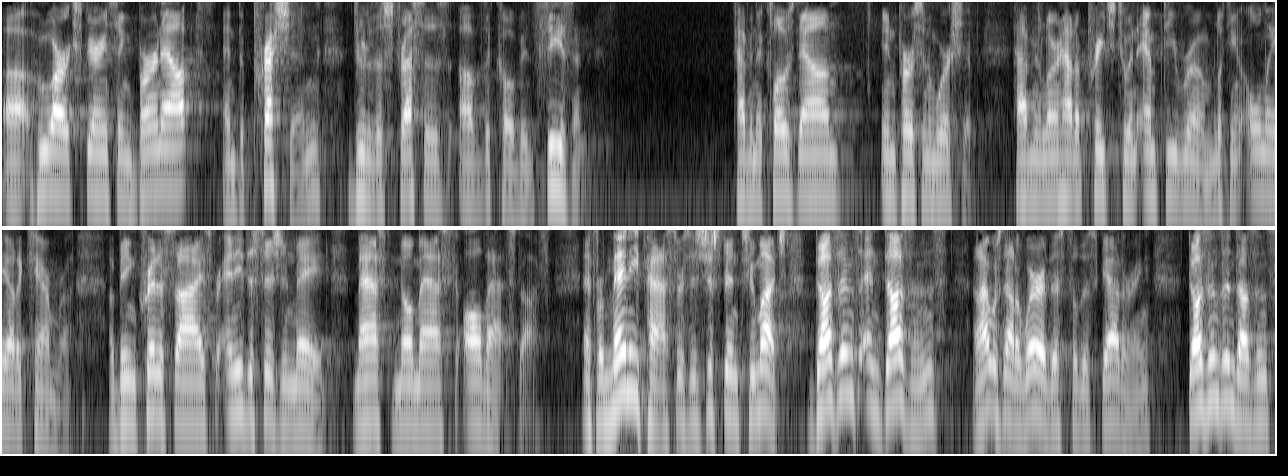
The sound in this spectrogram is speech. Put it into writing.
uh, who are experiencing burnout and depression due to the stresses of the COVID season. Having to close down in person worship, having to learn how to preach to an empty room, looking only at a camera, of being criticized for any decision made mask, no mask, all that stuff. And for many pastors, it's just been too much. Dozens and dozens, and I was not aware of this till this gathering, dozens and dozens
